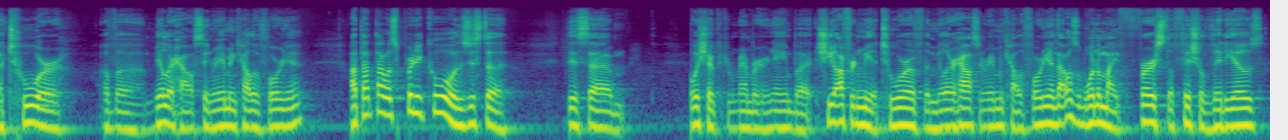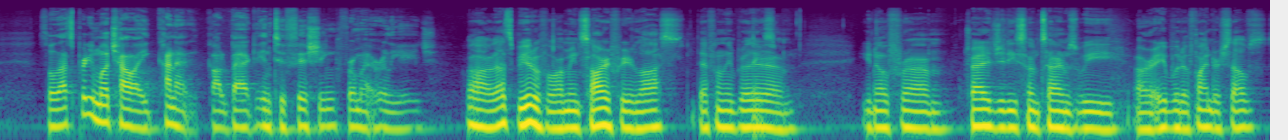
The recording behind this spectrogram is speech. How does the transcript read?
a tour of a miller house in raymond california i thought that was pretty cool it was just a this um, I wish I could remember her name, but she offered me a tour of the Miller House in Raymond, California. And that was one of my first official videos. So that's pretty much how I kind of got back into fishing from an early age. Wow, that's beautiful. I mean, sorry for your loss, definitely, brother. Um, you know, from tragedy, sometimes we are able to find ourselves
